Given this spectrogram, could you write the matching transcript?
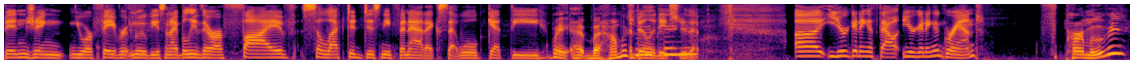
binging your favorite movies. And I believe there are five selected Disney fanatics that will get the Wait, uh, but how much ability to do that. Uh, you're getting a thou- you're getting a grand. F- per movie?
